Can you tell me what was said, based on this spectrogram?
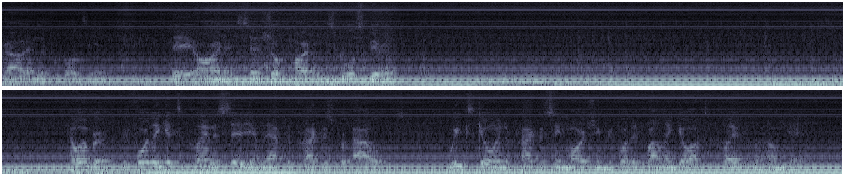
crowd and the football team. They are an essential part of the school spirit. However, before they get to play in the stadium, they have to practice for hours. Weeks go into practicing marching before they finally go out to play for the home game.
